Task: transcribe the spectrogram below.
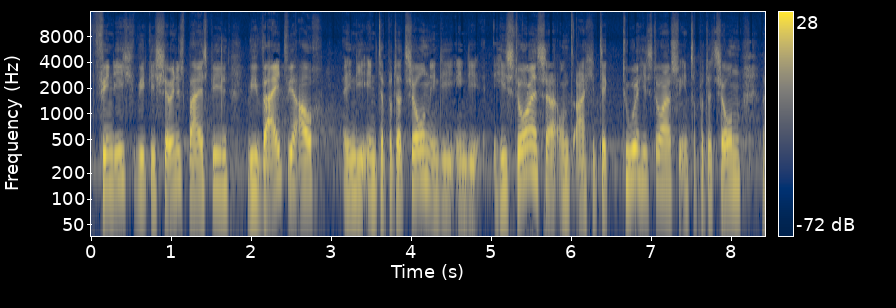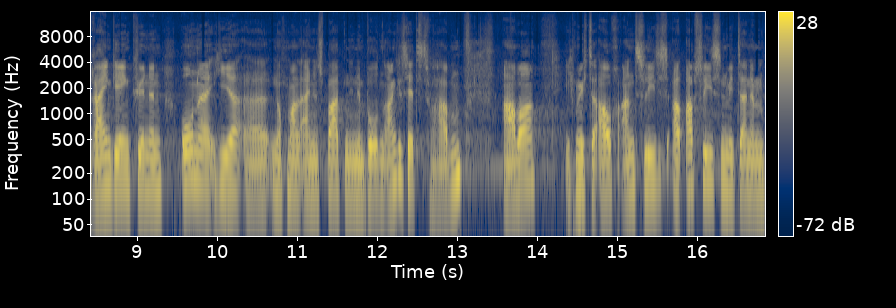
finde ich, wirklich schönes Beispiel, wie weit wir auch in die Interpretation, in die, in die historische und architekturhistorische Interpretation reingehen können, ohne hier äh, nochmal einen Spaten in den Boden angesetzt zu haben. Aber ich möchte auch abschließen mit einem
